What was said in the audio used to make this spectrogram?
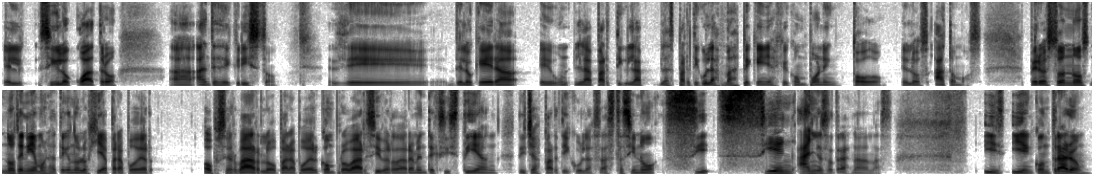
el siglo IV ah, antes de, lo que era eh, las partículas más pequeñas que componen todo, los átomos. Pero eso no, no teníamos la tecnología para poder observarlo para poder comprobar si verdaderamente existían dichas partículas, hasta si no 100 años atrás nada más. Y, encontraron,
